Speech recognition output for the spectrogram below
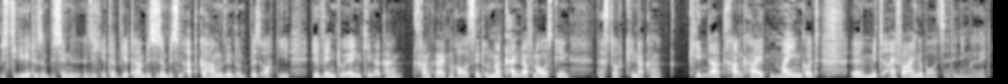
bis die Geräte so ein bisschen sich etabliert haben, bis sie so ein bisschen abgehangen sind und bis auch die eventuellen Kinderkrankheiten raus sind. Und man kann davon ausgehen, dass dort Kinderkrankheiten Kinderkrankheiten, mein Gott, äh, mit einfach eingebaut sind in dem Gerät.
